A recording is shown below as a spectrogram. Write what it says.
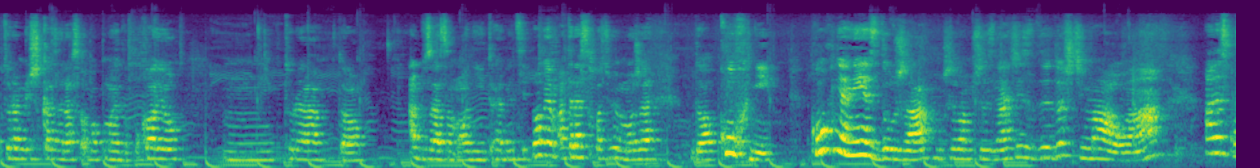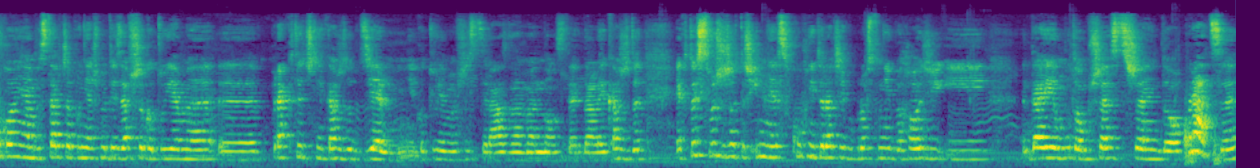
która mieszka zaraz obok mojego pokoju, mm, która to, albo zaraz Wam o niej trochę więcej powiem, a teraz chodźmy może do kuchni. Kuchnia nie jest duża, muszę Wam przyznać, jest dość mała, ale spokojnie nam wystarcza, ponieważ my tutaj zawsze gotujemy y, praktycznie każdy oddzielnie, nie gotujemy wszyscy razem, będąc i tak dalej. Każdy, jak ktoś słyszy, że ktoś inny jest w kuchni, to raczej po prostu nie wychodzi i daje mu tą przestrzeń do pracy,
